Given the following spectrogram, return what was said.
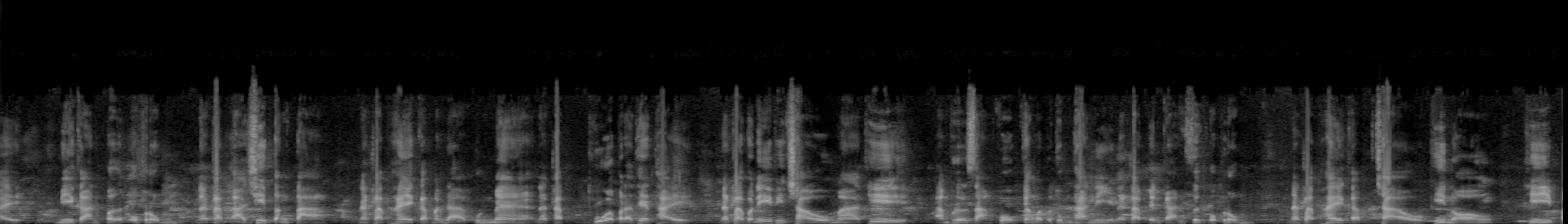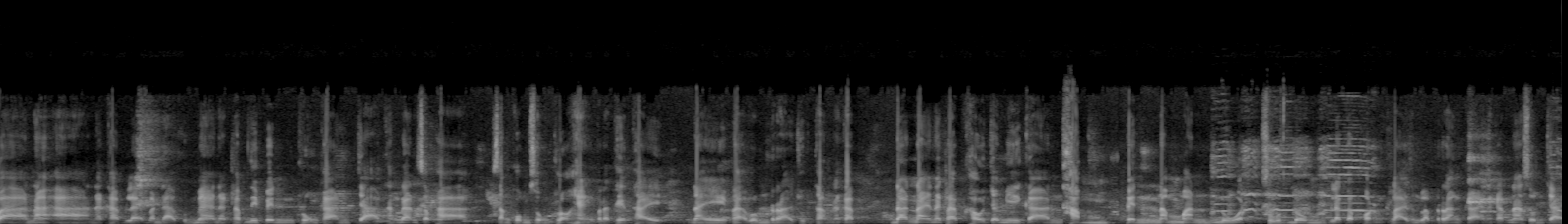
มีการเปิดอบรมนะครับอาชีพต่างๆ นะครับให้กับบรรดาคุณแม่นะครับทั่วประเทศไทยนะครับ วันนี้พี่เชามาที่อำเภอสามโคกจังหวัดปทุมธานีนะครับ เป็นการฝึกอบรมนะครับให้กับชาวพี่น้องที่ป้าน้าอานะครับและบรรดาคุณแม่นะครับ นี่เป็นโครงการจากทางด้านสภาสังคมสงเคราะห์แห่งประเทศไทยในพระบรมราชูปถัมภ์นะครับ ด้านในนะครับเขาจะมีการทำเป็นน้ำมันนวดสูดดม และก็ผ่อนคลายสำหรับร่างกายนะครับ น่าสนใจ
